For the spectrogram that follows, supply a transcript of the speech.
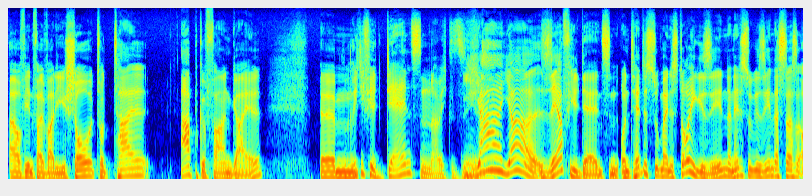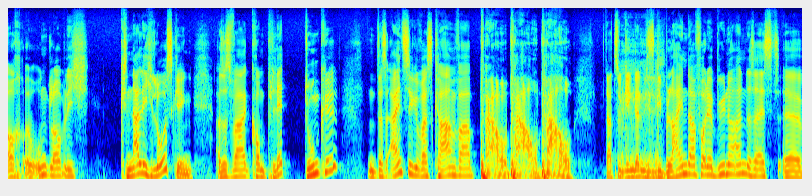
Aber Auf jeden Fall war die Show total abgefahren geil. Ähm, Richtig viel Dancen habe ich gesehen. ja, ja, sehr viel Dancen. Und hättest du meine Story gesehen, dann hättest du gesehen, dass das auch äh, unglaublich knallig losging. Also es war komplett dunkel und das Einzige, was kam, war Pau, Pau, Pau. Dazu ging dann diese, die Blinder vor der Bühne an. Das heißt, äh,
